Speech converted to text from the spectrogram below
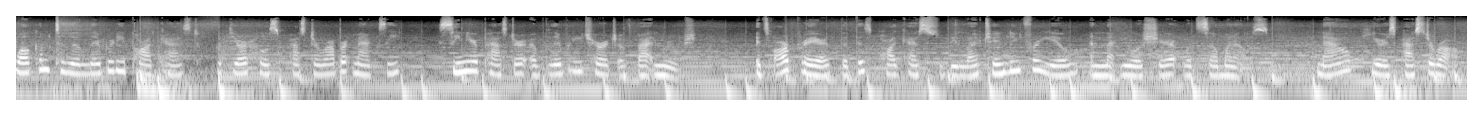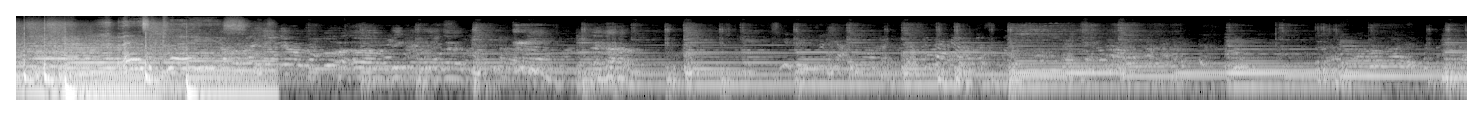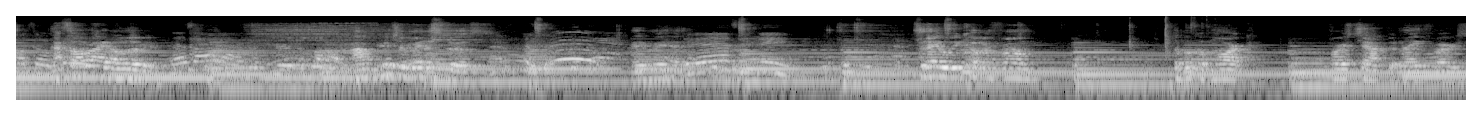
Welcome to the Liberty Podcast with your host, Pastor Robert Maxey, Senior Pastor of Liberty Church of Baton Rouge. It's our prayer that this podcast will be life changing for you and that you will share it with someone else. Now, here is Pastor Rob. Chapter, ninth verse.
